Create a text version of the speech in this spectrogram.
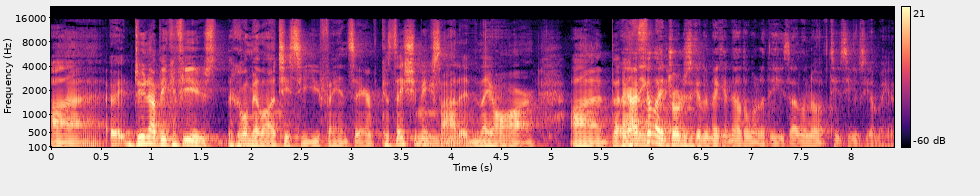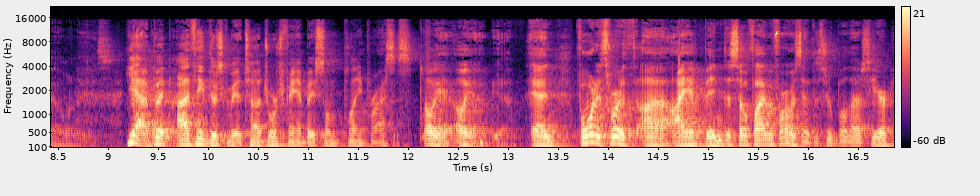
Uh, do not be confused. There's going to be a lot of TCU fans there because they should be excited, and they are. Um, but. Like, I, think, feel like Georgia's going to make another one of these. I don't know if TCU is going to make another one of these. yeah, but I think there's going to be a ton of Georgia fan based on the plane prices. Oh yeah, oh yeah, yeah. And for what it's worth, uh, I have been to SoFi before. I was at the Super Bowl last year.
